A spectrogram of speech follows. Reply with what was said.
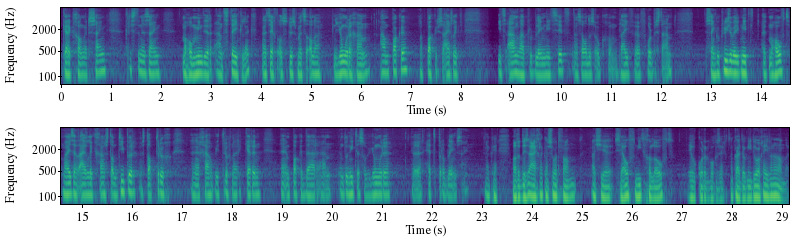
kerkgangers zijn, christenen zijn, maar gewoon minder aanstekelijk. En het zegt als we dus met z'n allen de jongeren gaan aanpakken, dan pak je dus eigenlijk iets aan waar het probleem niet zit en zal dus ook gewoon blijven voortbestaan. Zijn conclusie weet ik niet uit mijn hoofd, maar hij zegt eigenlijk ga een stap dieper, een stap terug, eh, ga weer terug naar de kern eh, en pak het daar aan. En doe niet alsof jongeren eh, het probleem zijn. Oké. Want het is eigenlijk een soort van, als je zelf niet gelooft, heel kort op gezegd, dan kan je het ook niet doorgeven aan een ander.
